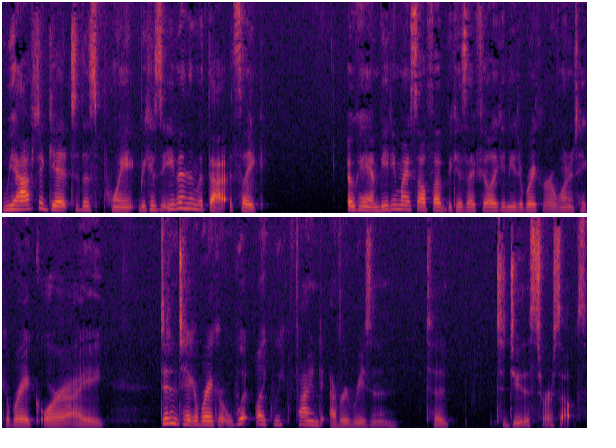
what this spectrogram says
We have to get to this point because even with that, it's like, okay, I'm beating myself up because I feel like I need a break or I want to take a break or I didn't take a break or what like we find every reason to to do this to ourselves.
